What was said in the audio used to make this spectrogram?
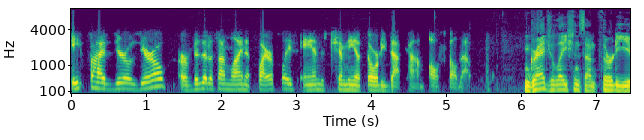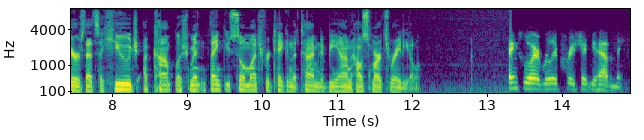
8500 or visit us online at fireplaceandchimneyauthority.com, all spelled out. Congratulations on 30 years. That's a huge accomplishment. And thank you so much for taking the time to be on House Smarts Radio. Thanks, Lou. I really appreciate you having me.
